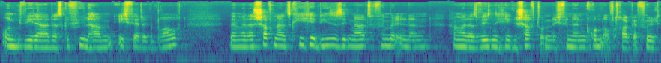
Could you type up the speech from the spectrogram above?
und wieder das Gefühl haben, ich werde gebraucht. Wenn wir das schaffen, als Kirche dieses Signal zu vermitteln, dann haben wir das Wesentliche geschafft und ich finde einen Grundauftrag erfüllt,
